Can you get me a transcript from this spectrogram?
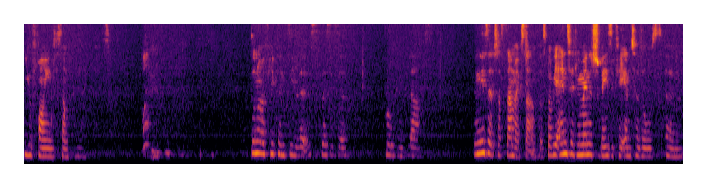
you find something like this. Don't know if you can see this. This is a broken glass. And these are just some examples, but we entered, we managed to basically enter those um,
